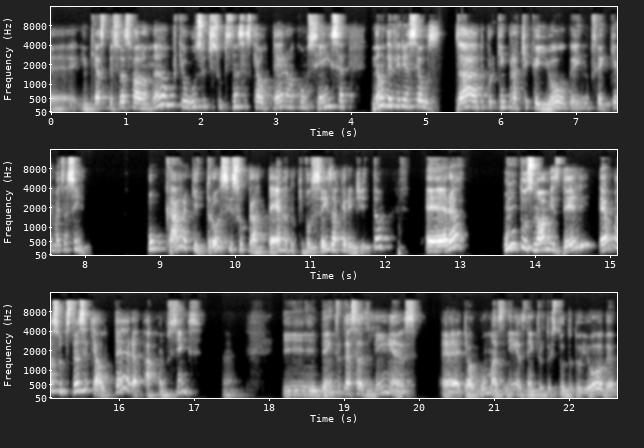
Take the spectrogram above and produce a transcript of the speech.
é, em que as pessoas falam, não, porque o uso de substâncias que alteram a consciência não deveria ser usado por quem pratica yoga e não sei o quê, mas assim, o cara que trouxe isso para a Terra, do que vocês acreditam, era um dos nomes dele é uma substância que altera a consciência. Né? E dentro dessas linhas, é, de algumas linhas dentro do estudo do yoga,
